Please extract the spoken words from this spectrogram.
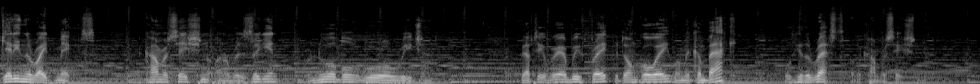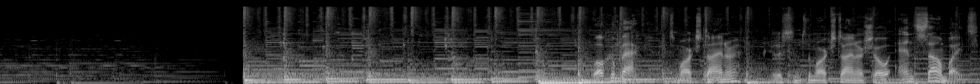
Getting the Right Mix, a conversation on a resilient, renewable rural region. We have to take a very brief break, but don't go away. When we come back, we'll hear the rest of the conversation. Welcome back. It's Mark Steiner. You're to The Mark Steiner Show and Soundbites,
